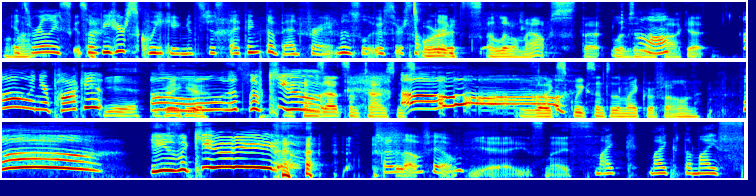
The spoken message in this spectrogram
Well, It's not- really so. If you hear squeaking, it's just I think the bed frame is loose or something. Or it's a little mouse that lives in Aw. my pocket. Oh, in your pocket. Yeah, he's oh, right here. Oh, that's so cute. He comes out sometimes and Oh, he like squeaks into the microphone. oh, he's a cutie. I love him. Yeah, he's nice. Mike, Mike the mice.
